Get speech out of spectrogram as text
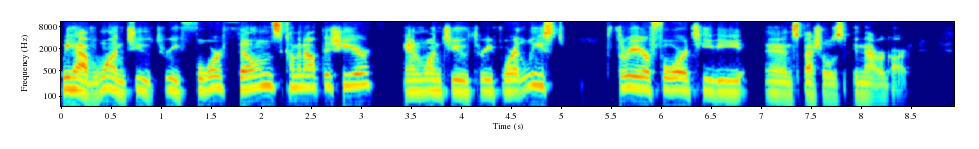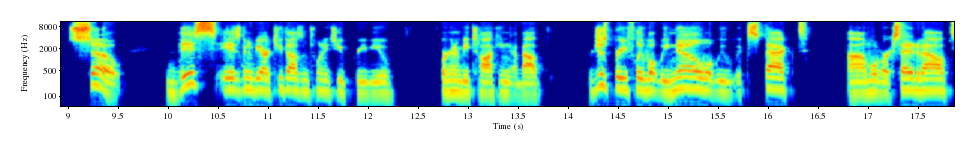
We have one, two, three, four films coming out this year, and one, two, three, four, at least three or four TV and specials in that regard. So, this is going to be our 2022 preview. We're going to be talking about just briefly what we know, what we expect, um, what we're excited about,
